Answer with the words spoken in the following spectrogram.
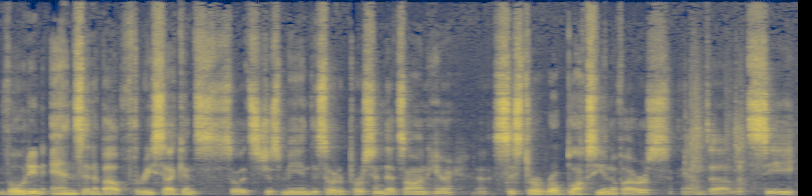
Voting ends in about three seconds, so it's just me and this other person that's on here, uh, sister Robloxian of ours. And uh, let's see.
